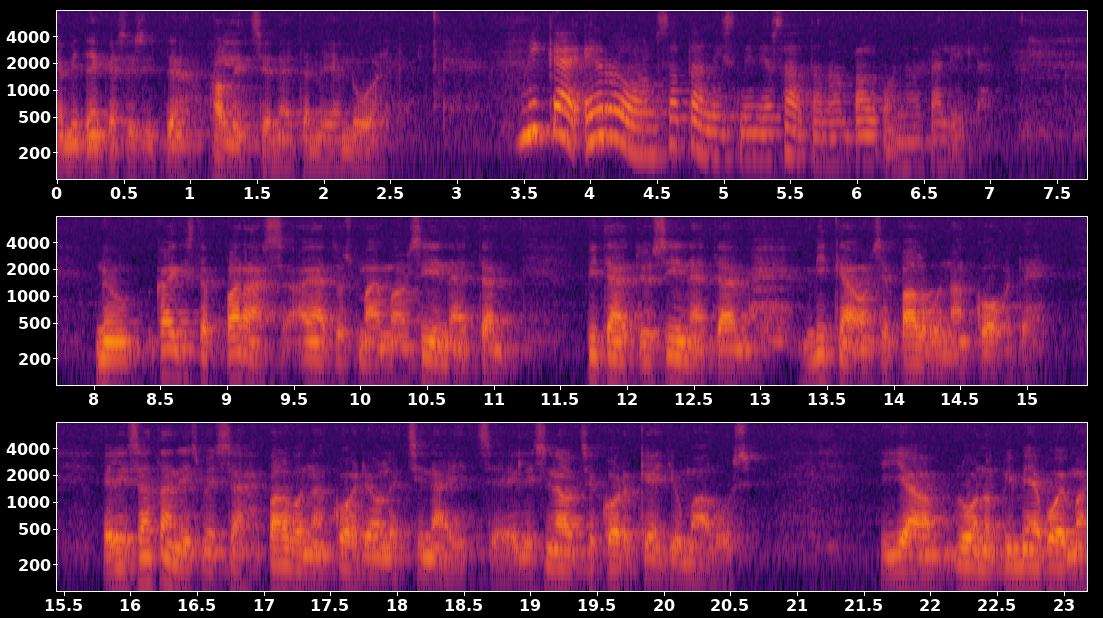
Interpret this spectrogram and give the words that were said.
ja miten se sitten hallitsee näitä meidän nuoria. Mikä ero on satanismin ja saatanan palvonnan välillä? No kaikista paras ajatusmaailma on siinä, että pitäytyy siinä, että mikä on se palvonnan kohde. Eli satanismissa palvonnan kohde olet sinä itse, eli sinä olet se korkein jumaluus. Ja luonnon pimeä voima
